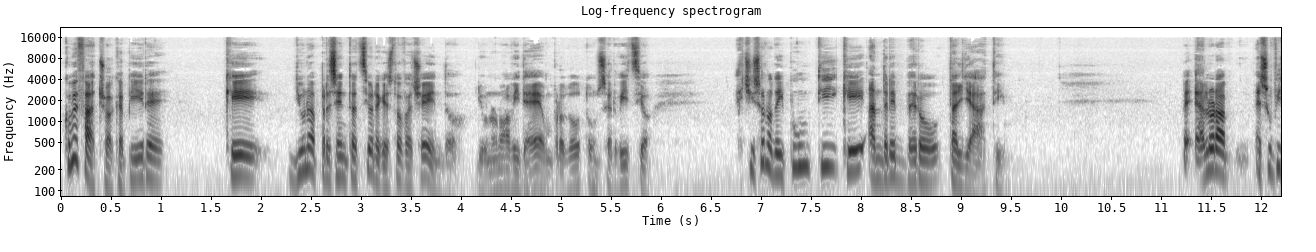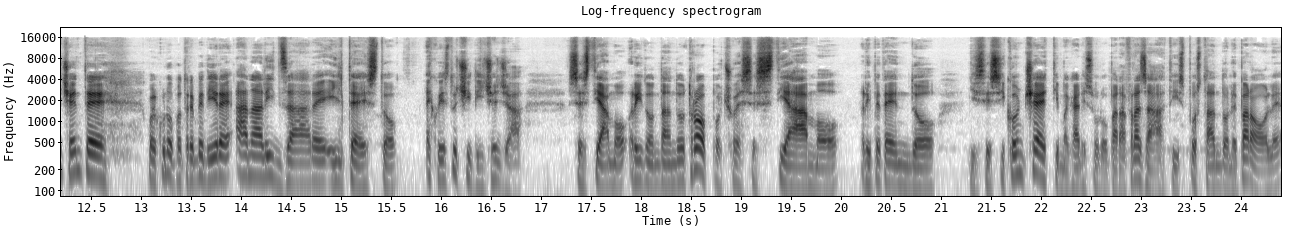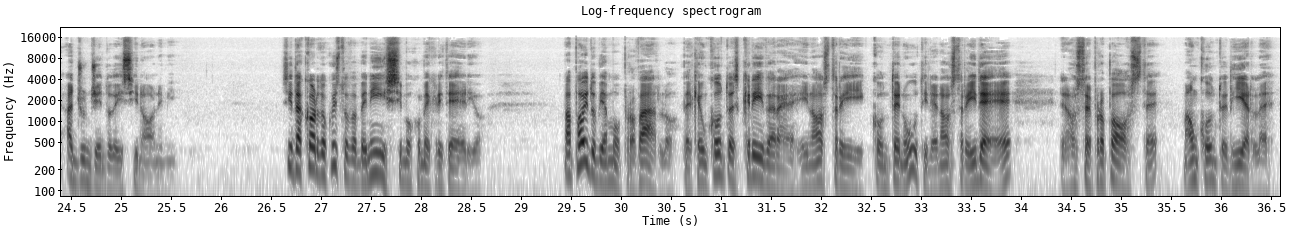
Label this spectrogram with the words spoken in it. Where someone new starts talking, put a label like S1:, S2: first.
S1: Come faccio a capire che di una presentazione che sto facendo, di una nuova idea, un prodotto, un servizio, e ci sono dei punti che andrebbero tagliati? Beh, allora è sufficiente, qualcuno potrebbe dire, analizzare il testo e questo ci dice già se stiamo ridondando troppo, cioè se stiamo ripetendo gli stessi concetti, magari solo parafrasati, spostando le parole, aggiungendo dei sinonimi. Sì, d'accordo, questo va benissimo come criterio, ma poi dobbiamo provarlo, perché un conto è scrivere i nostri contenuti, le nostre idee, le nostre proposte, ma un conto è dirle.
